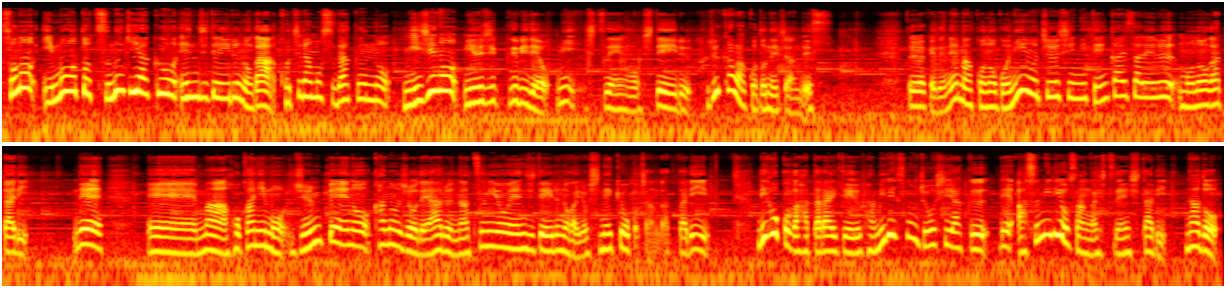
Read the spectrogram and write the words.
その妹紬役を演じているのが、こちらも須田くんの虹のミュージックビデオに出演をしている古川琴音ちゃんです。というわけでね、まあ、この5人を中心に展開される物語で、えー、まあ他にも順平の彼女である夏美を演じているのが芳根京子ちゃんだったり里穂子が働いているファミレスの上司役で明日美里夫さんが出演したりなど、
